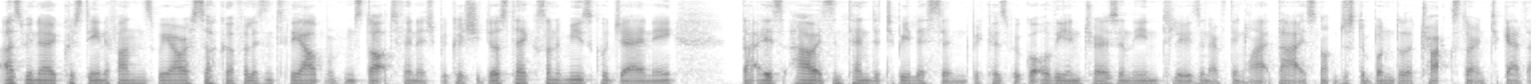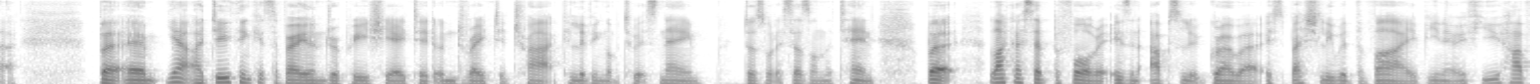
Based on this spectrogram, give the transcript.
As we know, Christina fans, we are a sucker for listening to the album from start to finish because she does take us on a musical journey. That is how it's intended to be listened because we've got all the intros and the interludes and everything like that. It's not just a bundle of tracks thrown together. But um, yeah, I do think it's a very underappreciated, underrated track, living up to its name. Does what it says on the tin. But like I said before, it is an absolute grower, especially with the vibe. You know, if you have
